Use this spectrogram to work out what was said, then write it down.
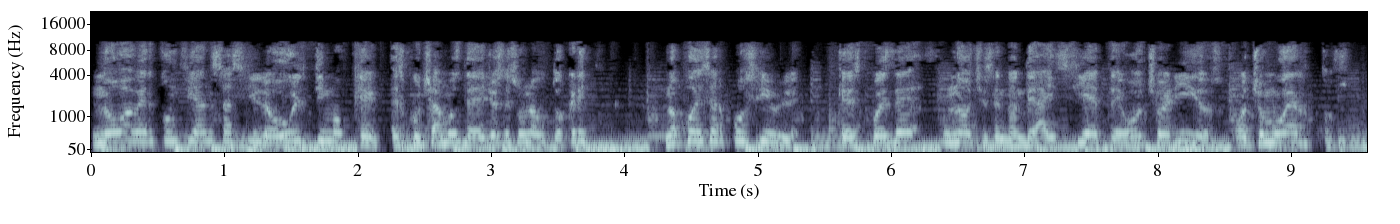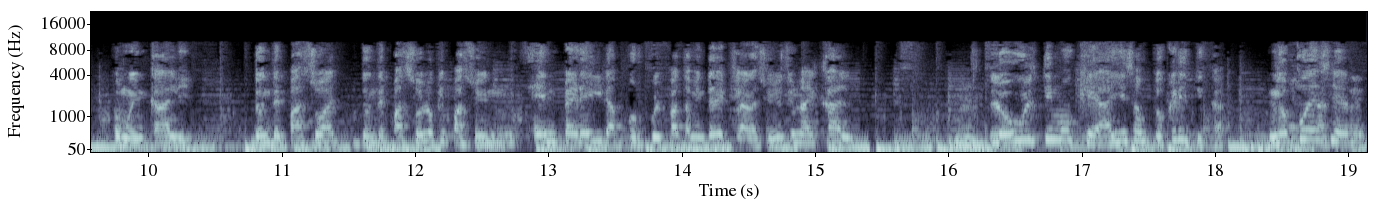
no va a haber confianza si lo último que escuchamos de ellos es una autocrítica. No puede ser posible que después de noches en donde hay siete, ocho heridos, ocho muertos, como en Cali, donde pasó, donde pasó lo que pasó en, en Pereira por culpa también de declaraciones de un alcalde, lo último que hay es autocrítica. No puede ser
